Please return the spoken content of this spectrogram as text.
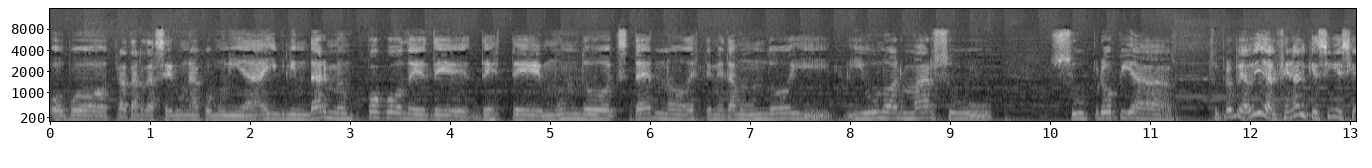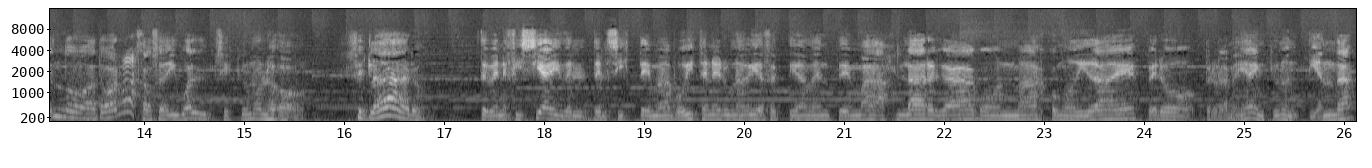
o puedo tratar de hacer una comunidad y blindarme un poco de, de- de este mundo externo, de este metamundo y, y uno armar su, su propia su propia vida al final que sigue siendo a toda raja, o sea, igual si es que uno lo Sí, claro. te beneficiáis del, del sistema, podéis tener una vida efectivamente más larga, con más comodidades, pero, pero la medida en que uno entienda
